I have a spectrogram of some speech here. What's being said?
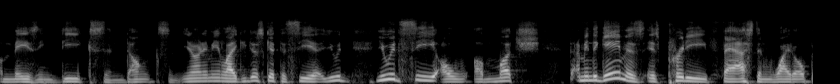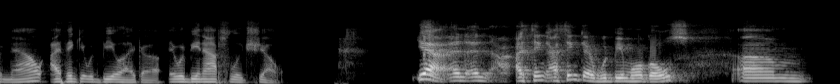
amazing deeks and dunks, and you know what I mean. Like you just get to see it. You would you would see a, a much. I mean, the game is is pretty fast and wide open now. I think it would be like a it would be an absolute show. Yeah, and and I think I think there would be more goals um,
